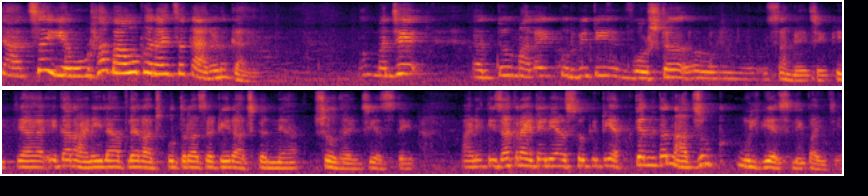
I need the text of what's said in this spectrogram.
त्याचं एवढा भाव करायचं कारण काय? म्हणजे तो मला एक पूर्वी ती गोष्ट सांगायची की त्या एका राणीला आपल्या राजपुत्रासाठी राजकन्या शोधायची असते. आणि तिचा क्रायटेरिया असतो की ती अत्यंत नाजूक मुलगी असली पाहिजे.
